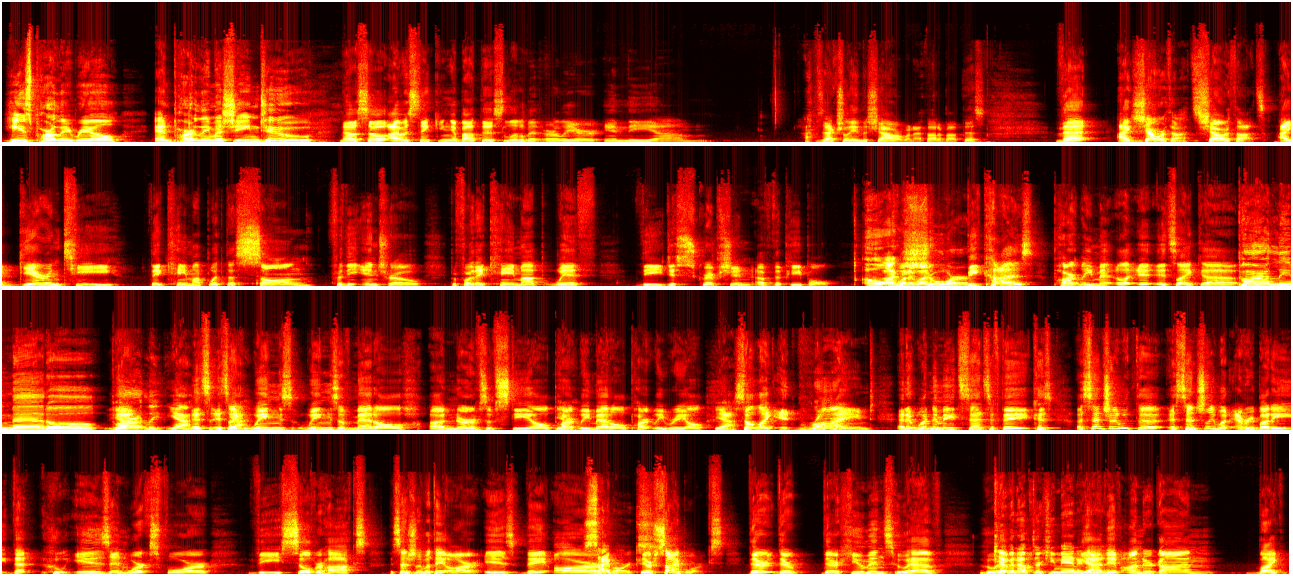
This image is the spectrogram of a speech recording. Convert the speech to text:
He's partly real and partly machine too. No, so I was thinking about this a little bit earlier in the. Um, I was actually in the shower when I thought about this. That I Shower thoughts. shower thoughts. I guarantee they came up with the song for the intro before they came up with the description of the people. Oh, I'm what it was. sure. because partly me- it, it's like uh, partly metal, Yeah. partly yeah. It's it's like Yeah. wings wings of metal, uh, nerves of steel, Yeah. partly metal, partly real. Yeah. So like it rhymed, and it wouldn't have made sense if they because essentially what the essentially what everybody that who is and works for the Silverhawks essentially what they are is they are Cyborgs. They're cyborgs. They're they're they're humans who have who given have, up their humanity. Yeah, they've undergone like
